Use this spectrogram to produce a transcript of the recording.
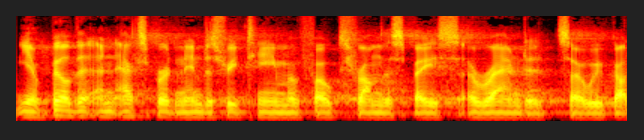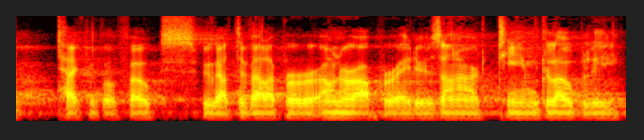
you know build an expert and industry team of folks from the space around it. So we've got technical folks, we've got developer, owner operators on our team globally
